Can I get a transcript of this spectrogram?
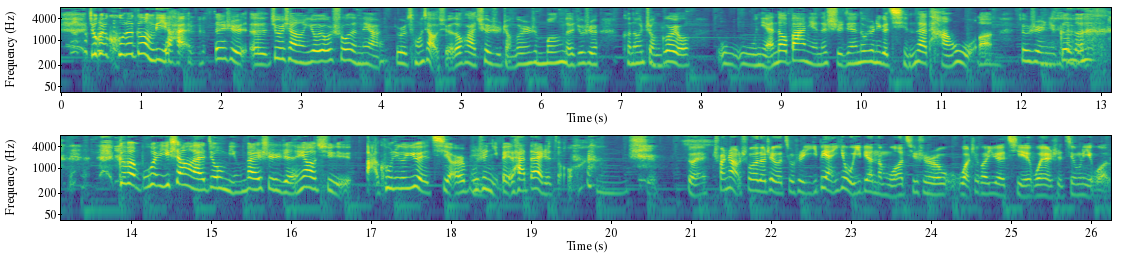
就会哭得更厉害。但是，呃，就像悠悠说的那样，就是从小学的话，确实整个人是懵的，就是可能整个有五五年到八年的时间都是那个琴在弹我，就是你根本 根本不会一上来就明白是人要去把控这个乐器，而不是你被他带着走。嗯，是。对船长说的这个，就是一遍又一遍的磨。其实我这个乐器我也是经历过的，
